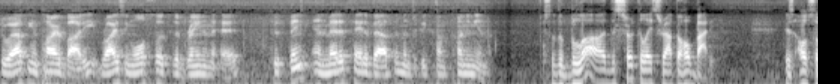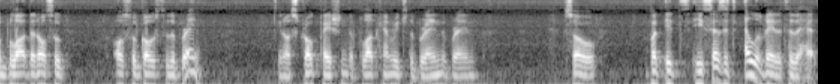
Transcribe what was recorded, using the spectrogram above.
throughout the entire body, rising also to the brain and the head, to think and meditate about them and to become cunning in them. So the blood circulates throughout the whole body. There's also blood that also also goes to the brain. You know, a stroke patient, the blood can't reach the brain, the brain. So, but it's, he says it's elevated to the head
